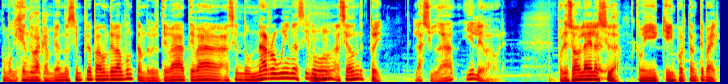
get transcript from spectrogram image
Como que Gendo va cambiando siempre para dónde va apuntando, pero te va, te va haciendo un narrowing así como hacia dónde estoy. La ciudad y el EVA ahora. Por eso habla de la ciudad, que es importante para él.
